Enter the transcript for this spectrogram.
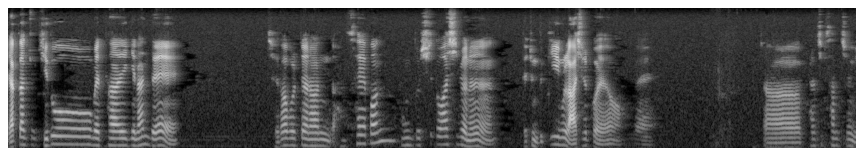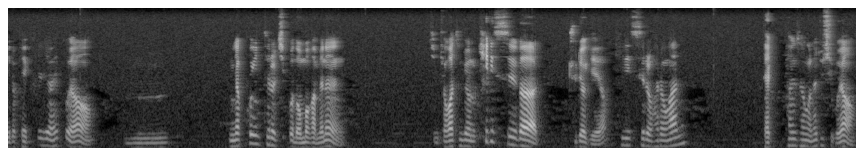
약간 좀 기도 메타이긴 한데, 제가 볼 때는 한, 한 3번 정도 시도하시면은 대충 느낌을 아실 거예요. 네. 자, 83층 이렇게 클리어 했고요. 음, 공략 포인트를 짚고 넘어가면은 지금 저 같은 경우는 키리스가 주력이에요. 키리스를 활용한 덱 편성을 해주시고요.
